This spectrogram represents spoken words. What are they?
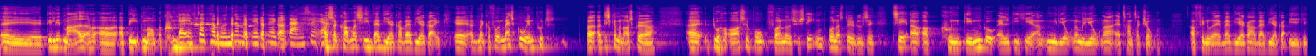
Øh, det er lidt meget at, at, at bede dem om at kunne. Ja, efter et par måneder med den øh, kadence. Ja. Og så komme og sige, hvad virker, hvad virker ikke. Øh, at man kan få en masse god input, og, og det skal man også gøre. Øh, du har også brug for noget systemunderstøttelse til at, at kunne gennemgå alle de her millioner millioner af transaktioner og finde ud af, hvad virker og hvad virker ikke.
